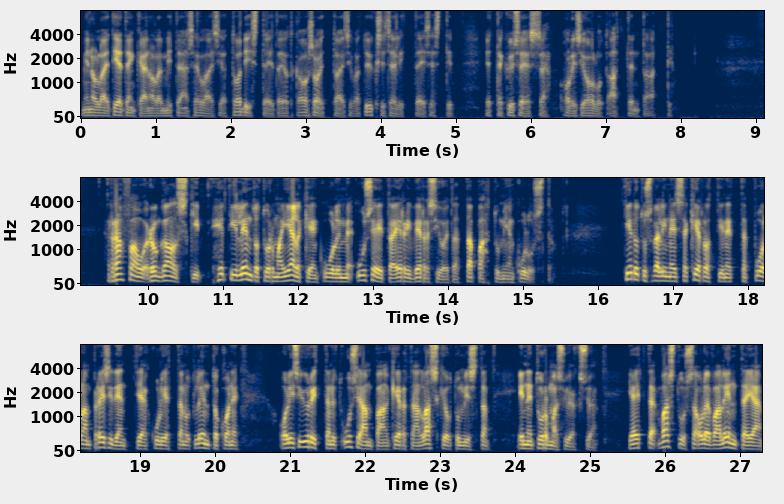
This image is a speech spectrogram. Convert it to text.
Minulla ei tietenkään ole mitään sellaisia todisteita, jotka osoittaisivat yksiselitteisesti, että kyseessä olisi ollut attentaatti. Rafał Rogalski, heti lentoturman jälkeen kuulimme useita eri versioita tapahtumien kulusta. Tiedotusvälineissä kerrottiin, että Puolan presidenttiä kuljettanut lentokone olisi yrittänyt useampaan kertaan laskeutumista ennen turmasyöksyä, ja että vastuussa oleva lentäjä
